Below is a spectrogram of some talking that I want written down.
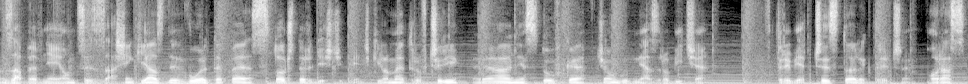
zapewniający zasięg jazdy WLTP 145 km, czyli realnie stówkę w ciągu dnia zrobicie trybie czysto elektrycznym oraz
